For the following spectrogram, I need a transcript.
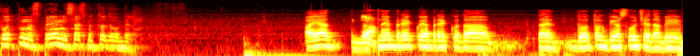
potpuno spremni, sad smo to dobili. Pa ja Da. ne bi rekao, ja bi rekao da, da je do tog bio slučaj da bi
